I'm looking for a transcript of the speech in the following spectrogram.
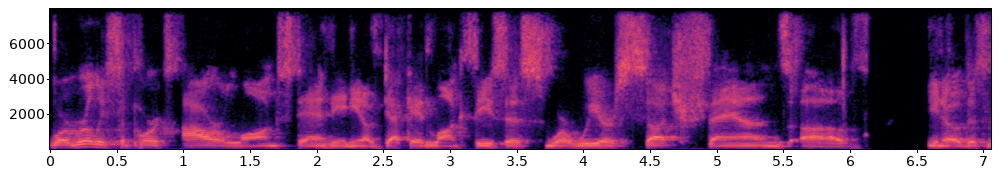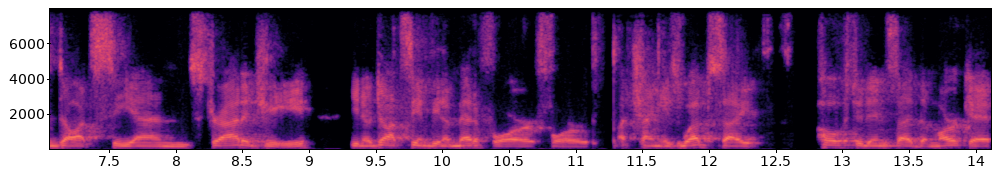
where really supports our long-standing, you know, decade-long thesis where we are such fans of, you know, this .cn strategy. You know, .cn being a metaphor for a Chinese website hosted inside the market.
